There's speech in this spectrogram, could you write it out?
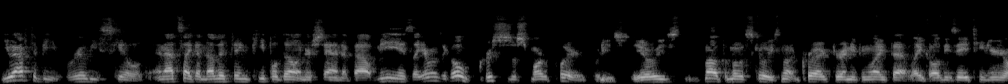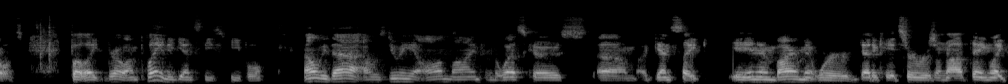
you have to be really skilled. And that's like another thing people don't understand about me is like everyone's like, oh, Chris is a smart player, but he's you know, he's not the most skilled, he's not correct or anything like that, like all these 18 year olds. But like, bro, I'm playing against these people. Not only that, I was doing it online from the West Coast um, against like in an environment where dedicated servers are not a thing. Like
